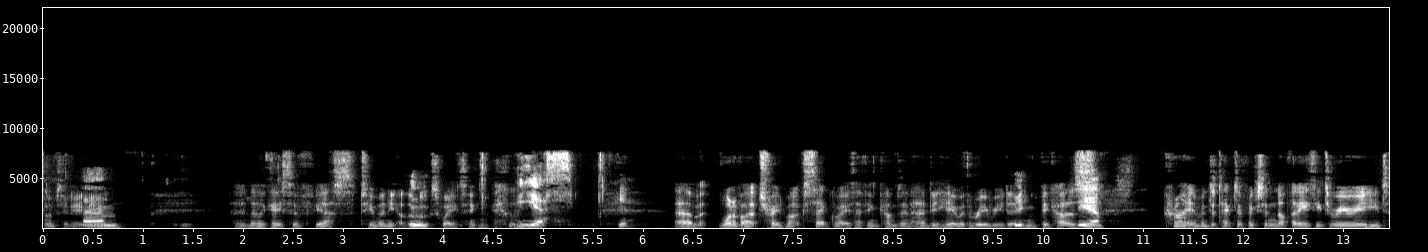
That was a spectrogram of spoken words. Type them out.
Absolutely. Um, Another case of yes, too many other Mm. books waiting. yes. Um, one of our trademark segues, I think, comes in handy here with rereading because Yeah. Crime and detective fiction not that easy to reread.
